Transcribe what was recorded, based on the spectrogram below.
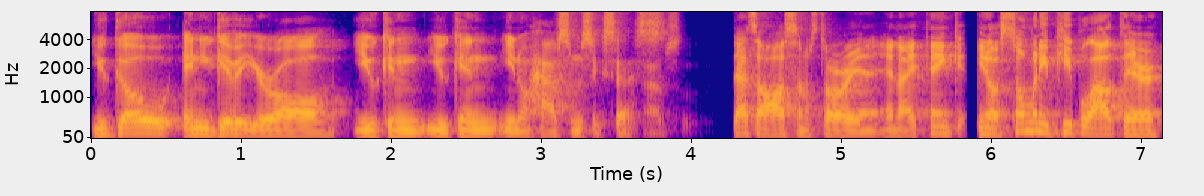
you go and you give it your all you can you can you know have some success Absolutely. That's an awesome story. And, I think, you know, so many people out there,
